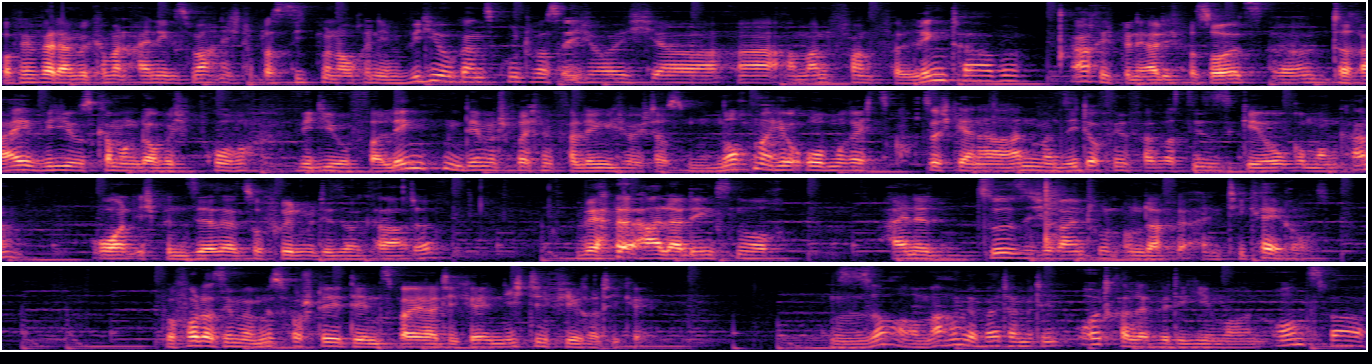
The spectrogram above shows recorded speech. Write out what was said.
Auf jeden Fall, damit kann man einiges machen. Ich glaube, das sieht man auch in dem Video ganz gut, was ich euch ja äh, am Anfang verlinkt habe. Ach, ich bin ehrlich, was soll's. Äh, drei Videos kann man, glaube ich, pro Video verlinken. Dementsprechend verlinke ich euch das nochmal hier oben rechts. Guckt es euch gerne an. Man sieht auf jeden Fall, was dieses Georemon kann. Und ich bin sehr, sehr zufrieden mit dieser Karte. Werde allerdings noch eine zusätzliche reintun und dafür einen TK raus. Bevor das jemand missversteht, den 2er TK, nicht den 4er TK. So, machen wir weiter mit den Ultra-Level-Digimon. Und zwar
